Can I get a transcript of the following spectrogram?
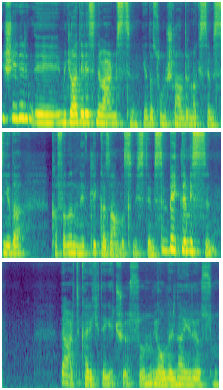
Bir şeylerin e, mücadelesini vermişsin ya da sonuçlandırmak istemişsin ya da kafanın netlik kazanmasını istemişsin, beklemişsin. Ve artık harekete geçiyorsun, yollarını ayırıyorsun.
